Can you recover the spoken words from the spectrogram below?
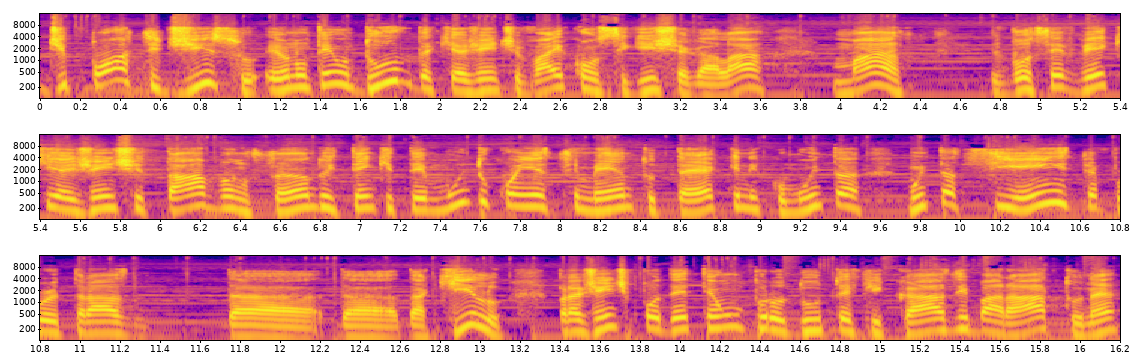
De posse disso, eu não tenho dúvida que a gente vai conseguir chegar lá, mas você vê que a gente está avançando e tem que ter muito conhecimento técnico, muita, muita ciência por trás da, da, daquilo, para a gente poder ter um produto eficaz e barato, né?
